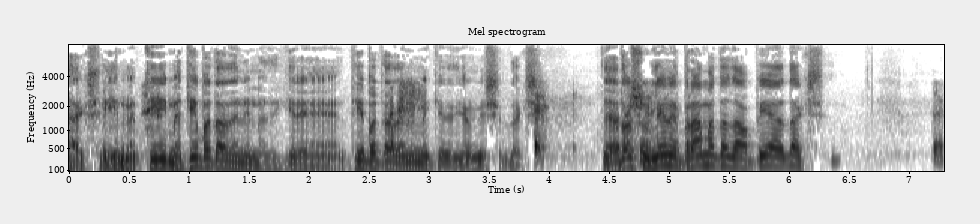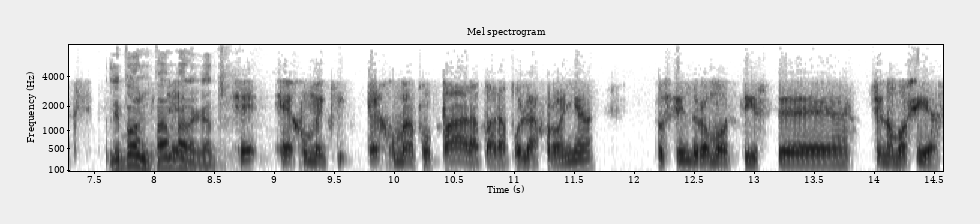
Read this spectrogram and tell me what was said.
Εντάξει, είμαι. Τι είμαι, τίποτα δεν είμαι, κύριε. Τίποτα δεν είμαι, κύριε Διονύση. Εντάξει. Εδώ σου λένε πράγματα τα οποία εντάξει. εντάξει. Λοιπόν, πάμε ε, παρακάτω. Ε, έχουμε, έχουμε από πάρα πάρα πολλά χρόνια το σύνδρομο της ε, συνωμοσία.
